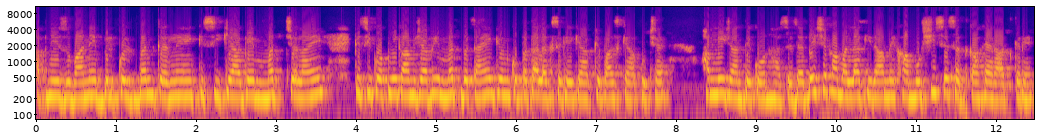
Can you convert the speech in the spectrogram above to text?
अपनी जुबानें बिल्कुल बंद कर लें, किसी के आगे मत चलाएँ, किसी को अपनी कामयाबी मत बताएँ कि उनको पता लग सके कि आपके पास क्या कुछ है। हम नहीं जानते कौन हासिल है। बेशक हम अल्लाह की राह में खामोशी से सदका खैरात करें।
